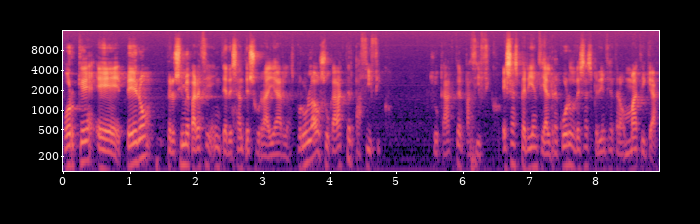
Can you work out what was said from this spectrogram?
porque, eh, pero, pero sí me parece interesante subrayarlas. Por un lado, su carácter pacífico, su carácter pacífico, esa experiencia, el recuerdo de esa experiencia traumática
